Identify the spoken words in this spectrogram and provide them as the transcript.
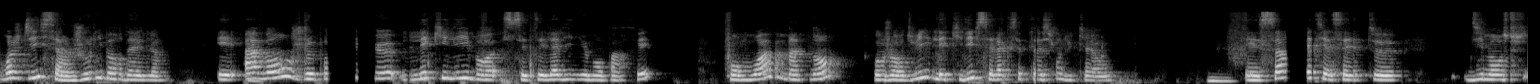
moi, je dis, c'est un joli bordel. Et avant, je pensais que l'équilibre, c'était l'alignement parfait. Pour moi, maintenant, aujourd'hui, l'équilibre, c'est l'acceptation du chaos. Mm. Et ça, en fait, il y a cette dimension.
